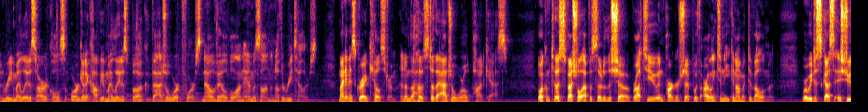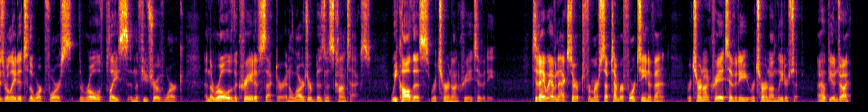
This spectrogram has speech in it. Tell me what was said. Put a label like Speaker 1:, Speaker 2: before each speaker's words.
Speaker 1: and read my latest articles or get a copy of my latest book, The Agile Workforce, now available on Amazon and other retailers. My name is Greg Kihlstrom, and I'm the host of the Agile World podcast. Welcome to a special episode of the show brought to you in partnership with Arlington Economic Development, where we discuss issues related to the workforce, the role of place in the future of work, and the role of the creative sector in a larger business context. We call this Return on Creativity. Today we have an excerpt from our September 14 event Return on Creativity, Return on Leadership. I hope you enjoy.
